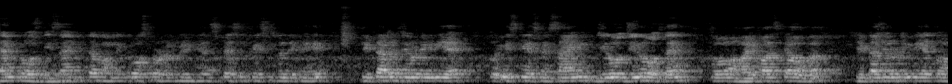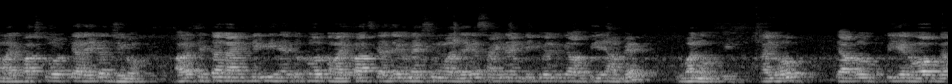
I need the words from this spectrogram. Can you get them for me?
M cross B sine theta को हमने क्रॉस प्रोडक्ट में लिखा स्पेशल केसेस में देखेंगे। थीटा अगर ज़ीरो डिग्री है तो इस केस में साइन ज़ीरो ज़ीरो होता है। तो हमारे पास क्या होगा? थीटा ज़ीरो डिग्री है तो हमारे पास टोर्क क्या रहेगा? ज़ीरो अगर थीटा 90 डिग्री है तो टोर्क हमारे पास क्या जाएगा? मैक्सिमम आ जाएगा साइन 90 की वैल्यू क्या होती है? यहाँ पे वन होती है। आई होप कि आप लोग क्लियर हुआ होगा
